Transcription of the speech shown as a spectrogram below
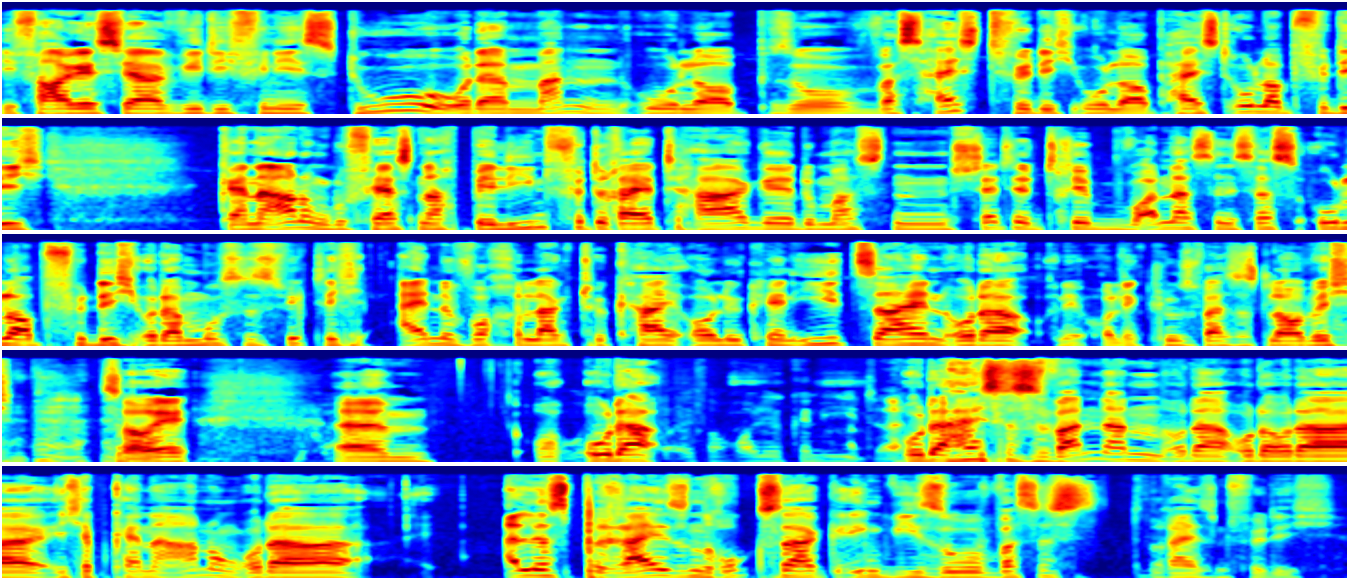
die Frage ist ja, wie definierst du oder Mann Urlaub? So, was heißt für dich Urlaub? Heißt Urlaub für dich, keine Ahnung, du fährst nach Berlin für drei Tage, du machst einen Städtetrip, woanders ist das Urlaub für dich oder muss es wirklich eine Woche lang Türkei All You Can Eat sein oder, nee, All Inclusive heißt es, glaube ich, sorry. Ähm, oder, oder heißt es Wandern oder, oder, oder, ich habe keine Ahnung, oder alles bereisen, Rucksack, irgendwie so, was ist Reisen für dich?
